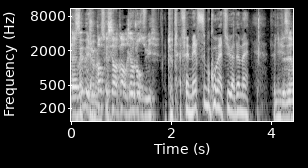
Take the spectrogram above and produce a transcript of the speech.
Euh, oui, mais je pense que c'est encore vrai aujourd'hui. Tout à fait. Merci beaucoup Mathieu. À demain. Salut. Plaisir.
